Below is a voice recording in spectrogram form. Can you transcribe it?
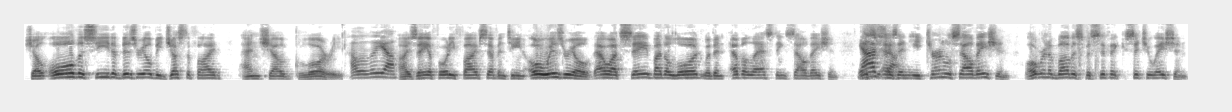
shall all the seed of Israel be justified and shall glory. Hallelujah. Isaiah 45, 17. O Israel, thou art saved by the Lord with an everlasting salvation. Yasha. as an eternal salvation over and above a specific situation.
